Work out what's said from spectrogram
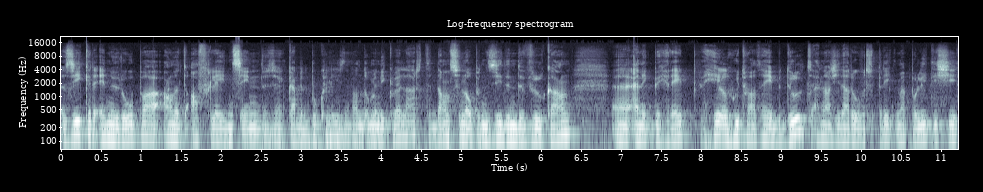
uh, zeker in Europa, aan het afglijden zijn. Dus ik heb het boek gelezen van Dominique Willard, Dansen op een ziedende vulkaan. en ik begrijp heel goed wat hij bedoelt. En als je daarover spreekt met politici,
